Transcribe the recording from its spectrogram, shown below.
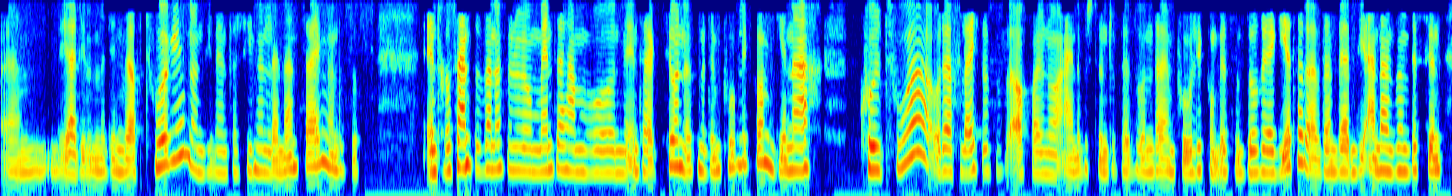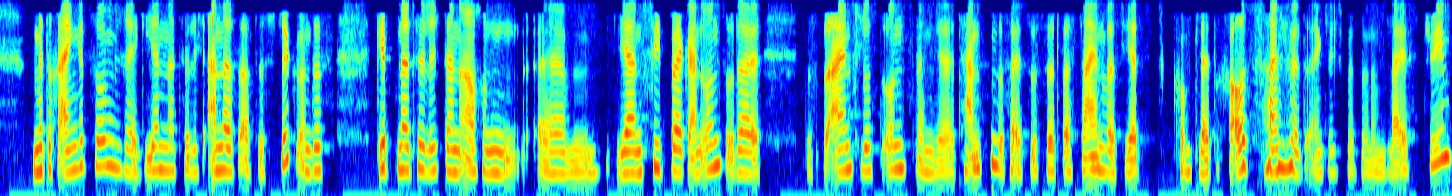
ähm, ja, die, mit denen wir auf Tour gehen und die wir in verschiedenen Ländern zeigen. Und es ist interessant, besonders wenn wir Momente haben, wo eine Interaktion ist mit dem Publikum, je nach Kultur. Oder vielleicht ist es auch, weil nur eine bestimmte Person da im Publikum ist und so reagiert hat, aber dann werden die anderen so ein bisschen mit reingezogen, reagieren natürlich anders auf das Stück. Und das gibt natürlich dann auch ein, ähm, ja, ein Feedback an uns oder das beeinflusst uns, wenn wir tanzen. Das heißt, es wird was sein, was jetzt komplett rausfallen wird eigentlich bei so einem Livestream.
